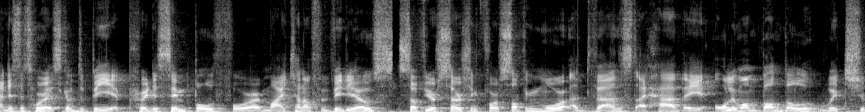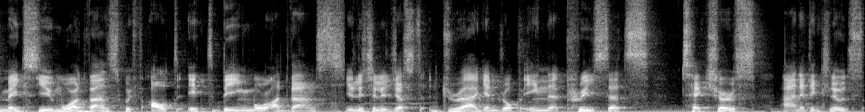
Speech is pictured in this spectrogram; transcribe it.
And this tutorial is going to be pretty simple for my kind of videos. So if you're searching for something more advanced, I have a all-in-one bundle which makes you more advanced without it being more advanced. You literally just drag and drop in presets, textures, and it includes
